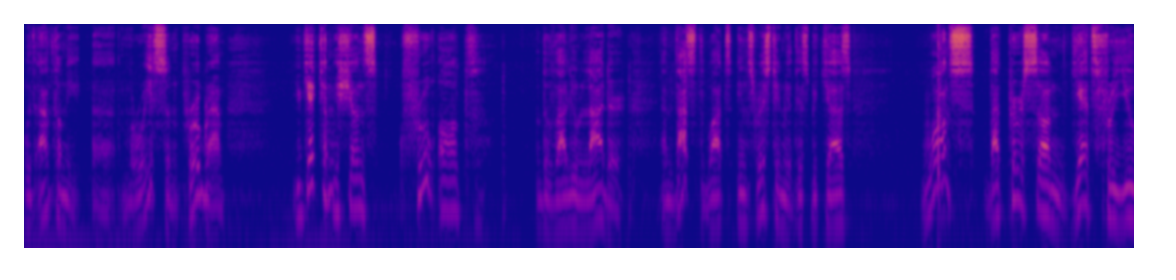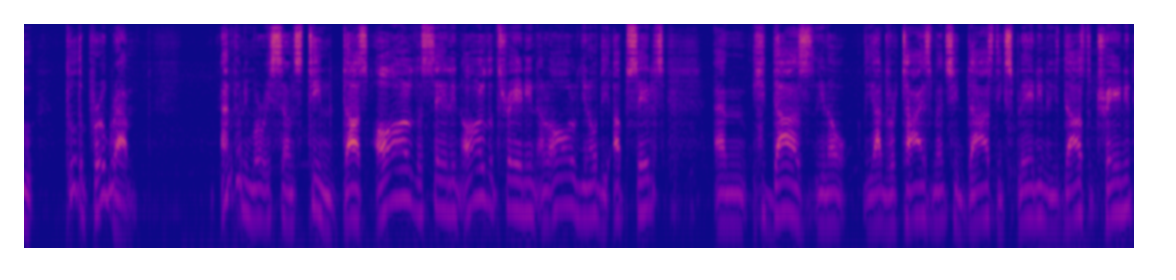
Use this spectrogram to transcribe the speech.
with Anthony uh, Morrison program, you get commissions throughout the value ladder. And that's what's interesting with this because once that person gets through you to the program, Anthony Morrison's team does all the selling, all the training, and all, you know, the upsells. And he does, you know, the advertisements, he does the explaining, he does the training,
